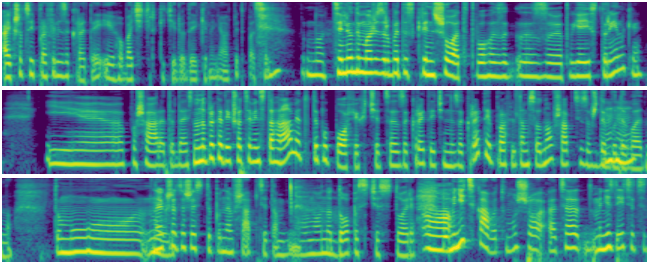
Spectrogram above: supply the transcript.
а якщо цей профіль закритий і його бачать тільки ті люди, які на нього підписані. Ну, ці люди можуть зробити скріншот твого з, з твоєї сторінки і пошарити десь. Ну, наприклад, якщо це в інстаграмі, то типу пофіг, чи це закритий, чи не закритий профіль, там все одно в шапці завжди буде угу. видно. Тому Ну, ну, якщо це щось типу не в шапці, там на допис чи сторі. а, Бо мені цікаво, тому що е, це мені здається, це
